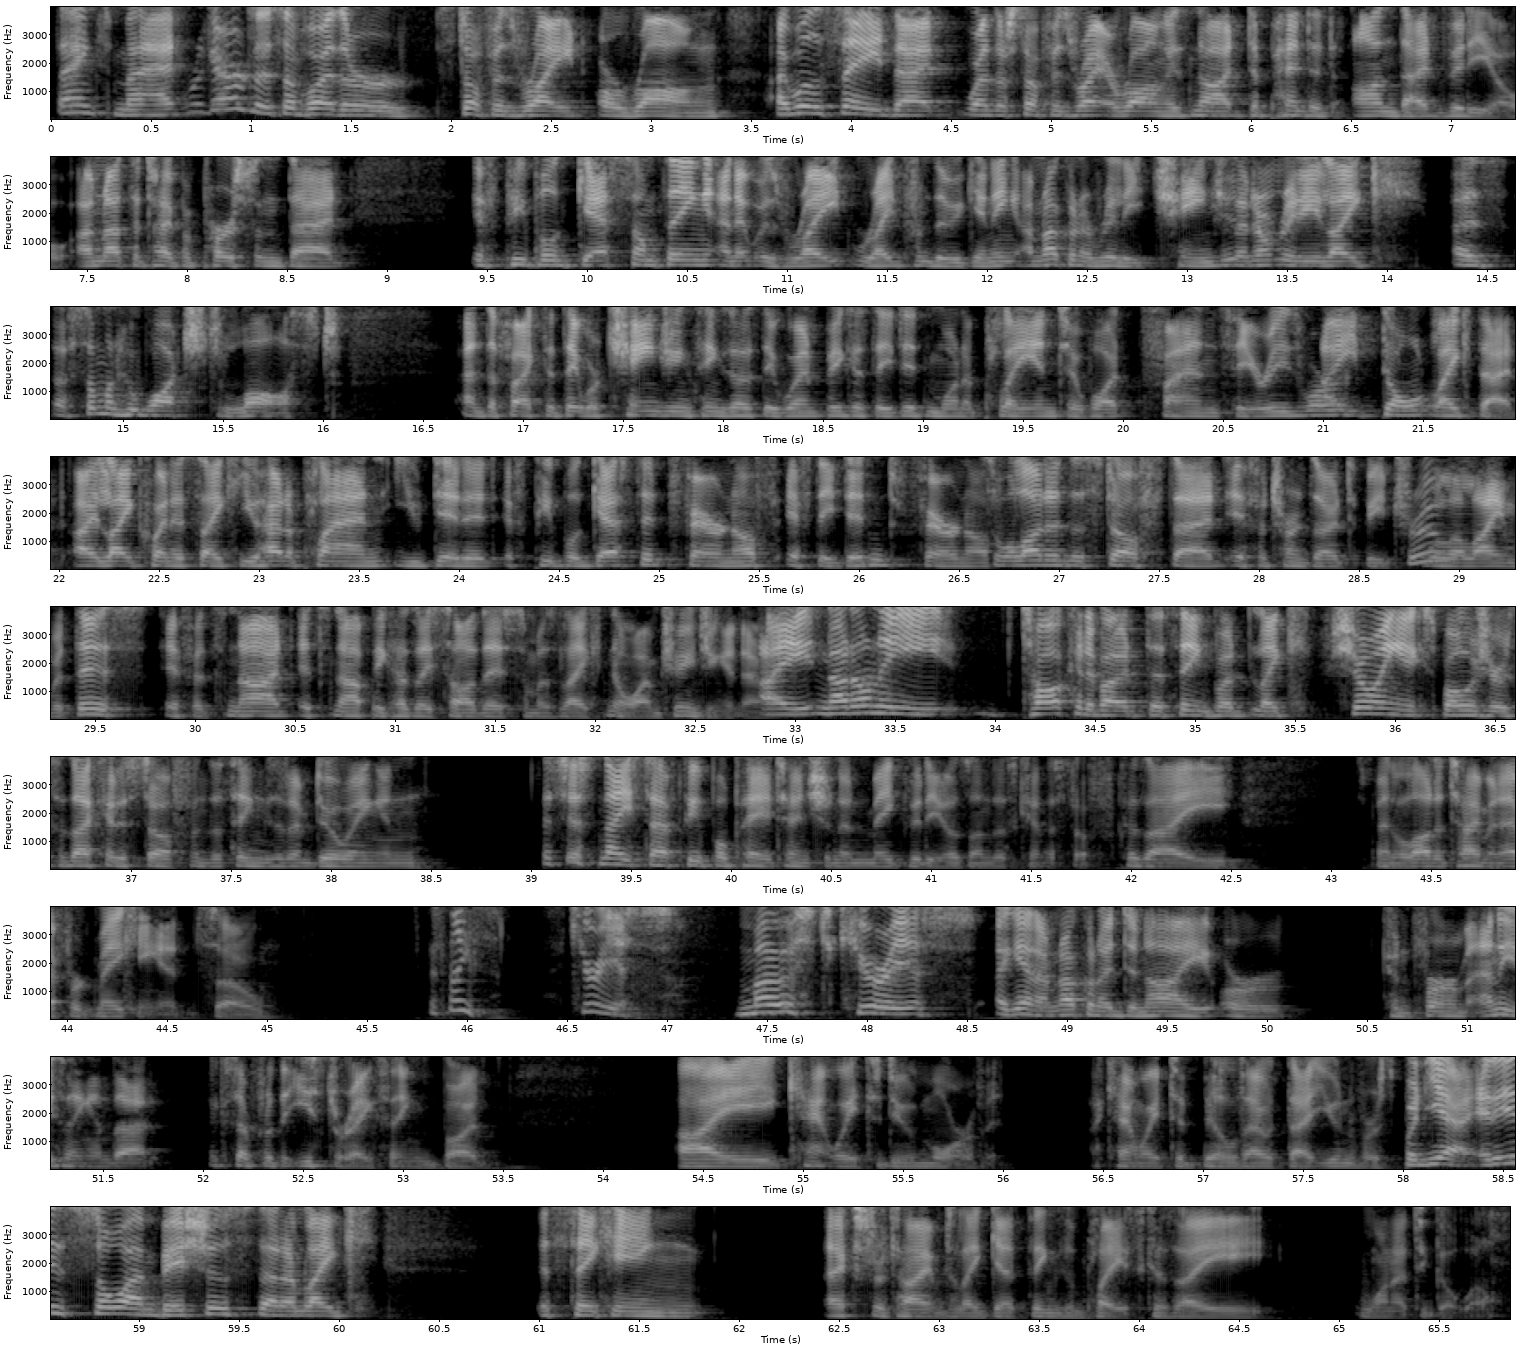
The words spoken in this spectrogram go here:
Thanks, Matt. Regardless of whether stuff is right or wrong, I will say that whether stuff is right or wrong is not dependent on that video. I'm not the type of person that if people guess something and it was right right from the beginning, I'm not going to really change it. I don't really like as, as someone who watched Lost and the fact that they were changing things as they went because they didn't want to play into what fan theories were. I don't like that. I like when it's like you had a plan, you did it. If people guessed it, fair enough. If they didn't, fair enough. So a lot of the stuff that if it turns out to be true will align with this. If it's not, it's not because I saw this and was like, no, I'm changing it now. I not only talking about the thing, but like showing exposure to that kind of stuff and the things that I'm doing and it's just nice to have people pay attention and make videos on this kind of stuff because I spend a lot of time and effort making it. So it's nice. Curious. Most curious. Again, I'm not going to deny or confirm anything in that except for the Easter egg thing, but I can't wait to do more of it. I can't wait to build out that universe. But yeah, it is so ambitious that I'm like, it's taking extra time to like get things in place because I want it to go well.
